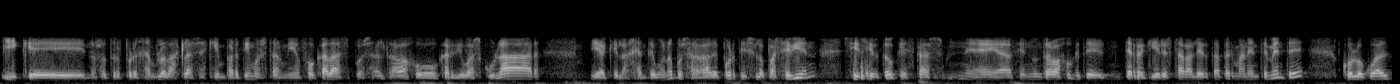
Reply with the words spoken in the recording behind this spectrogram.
y que nosotros, por ejemplo, las clases que impartimos están muy enfocadas pues al trabajo cardiovascular, y a que la gente, bueno, pues haga deporte y se lo pase bien, si es cierto que estás eh, haciendo un trabajo que te, te requiere estar alerta permanentemente, con lo cual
